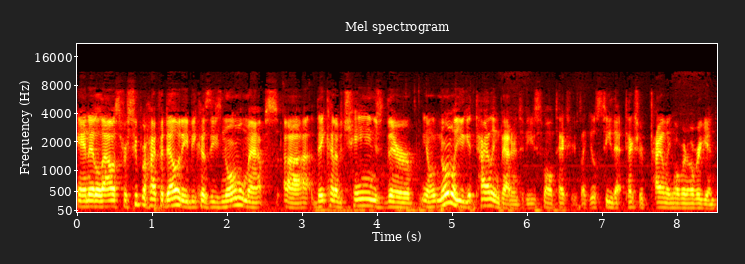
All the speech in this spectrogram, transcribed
and it allows for super high fidelity because these normal maps uh, they kind of change their you know normally you get tiling patterns if you use small textures. Like you'll see that texture tiling over and over again.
